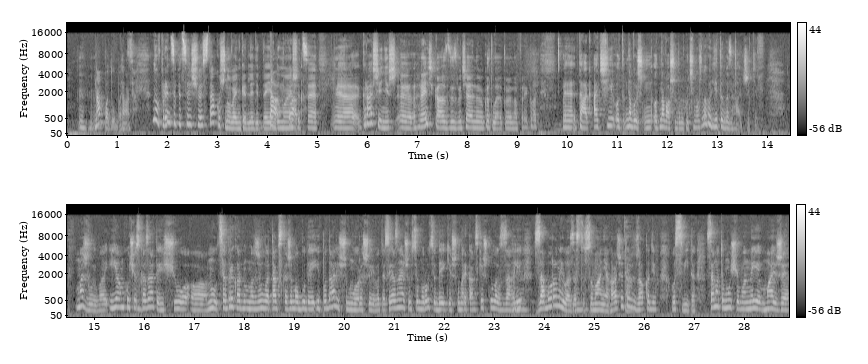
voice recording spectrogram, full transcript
Нам подобається. Так. Ну, в принципі, це щось також новеньке для дітей. Так, Я думаю, так. що це е, краще, ніж е, гречка зі звичайною котлетою, наприклад. Е, так, а чи от на виш, от на вашу думку, чи можливо літо без гаджетів? Можливо, і я вам хочу сказати, що е, ну це приклад, можливо, так скажімо, буде і подальшому розширюватися. Я знаю, що в цьому році в деяких американських школах взагалі заборонили застосування гаджетів в закладів освіти, саме тому, що вони майже е,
